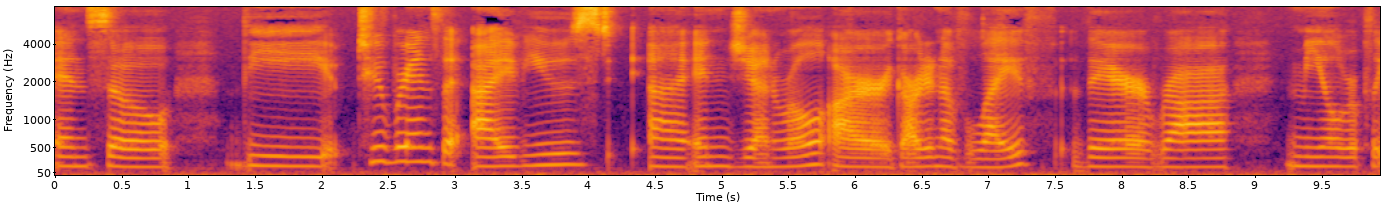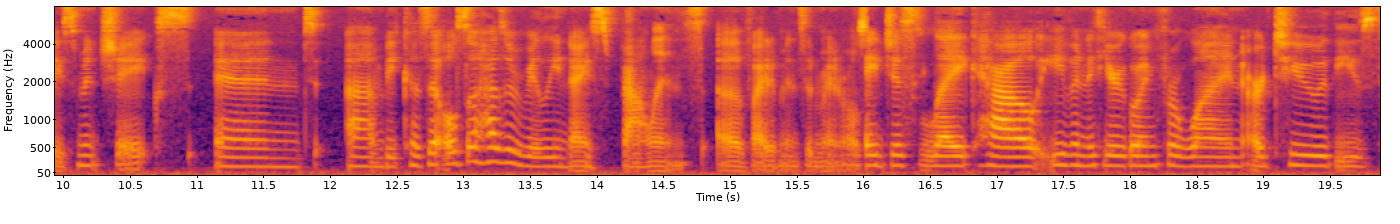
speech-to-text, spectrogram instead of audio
And so the two brands that i've used uh, in general are garden of life their raw meal replacement shakes and um, because it also has a really nice balance of vitamins and minerals. I just like how even if you're going for one or two of these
